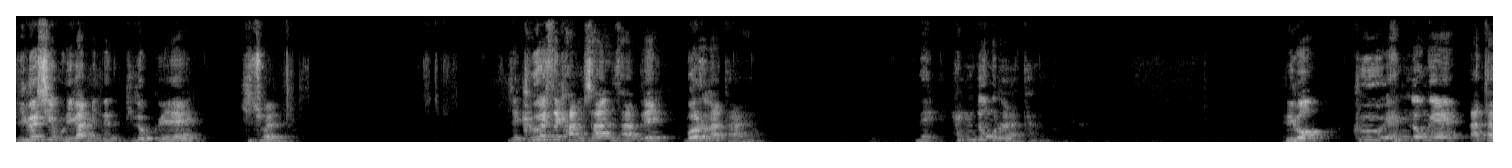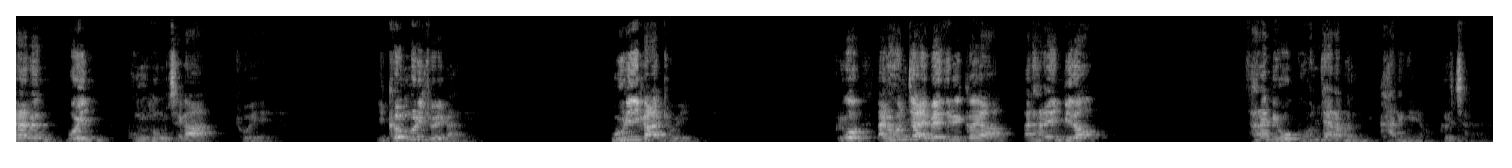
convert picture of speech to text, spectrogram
이것이 우리가 믿는 기독교의 기초예요. 이제 그것에 감사한 사람들이 뭐로 나타나요? 네, 행동으로 나타나는 겁니다. 그리고 그 행동에 나타나는 모임 공동체가 교회예요. 이 건물이 교회가 아니에요. 우리가 교회입니다. 그리고 난 혼자 예배 드릴 거야. 난 하나님 믿어. 사람이 없고 혼자라면 가능해요. 그렇지 않아요.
